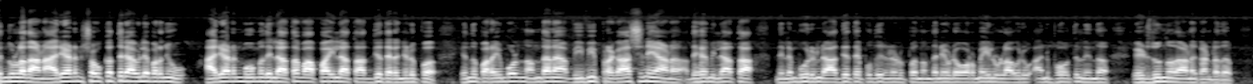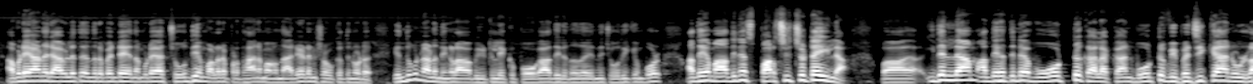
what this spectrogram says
എന്നുള്ളതാണ്. ആര്യാടൻ ഷൗക്കത്ത് രാവിലെ പറഞ്ഞു ആര്യാടൻ മുഹമ്മദ് ഇല്ലാത്ത വാപ്പ ഇല്ലാത്ത ആദ്യ തെരഞ്ഞെടുപ്പ് എന്ന് പറയുമ്പോൾ നന്ദന വി വി പ്രകാശിനെയാണ് അദ്ദേഹം ഇല്ലാത്ത നിലമ്പൂരിന്റെ ആദ്യത്തെ പൊതുതെരഞ്ഞെടുപ്പ് നന്ദനയുടെ ഓർമ്മയിലുള്ള ഒരു അനുഭവത്തിൽ നിന്ന് എഴുതുന്നതാണ് കണ്ടത്. അവിടെയാണ് രാവിലത്തെ നിർബന്റെ നമ്മുടെ ആ ചോദ്യം വളരെ പ്രധാനമാകുന്നത്. ആര്യാടൻ ഷൗക്കത്തിനോട് എന്തുകൊണ്ടാണ് നിങ്ങൾ ആ വീട്ടിലേക്ക് പോകാതിരുന്നത്? എന്ന് ചോദിക്കുമ്പോൾ അദ്ദേഹം അതിനെ സ്പർശിച്ചിട്ടേയില്ല. ഇതെല്ലാം അദ്ദേഹത്തിന്റെ വോട്ട് കലക്കാൻ വോട്ട് വിഭജിക്കാനുള്ള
